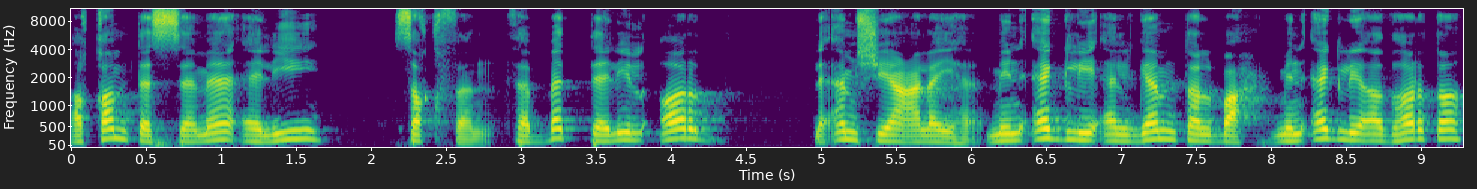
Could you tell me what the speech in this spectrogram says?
أقمت السماء لي سقفا ثبتت لي الأرض لأمشي عليها. من أجل ألجمت البحر من أجل أظهرت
